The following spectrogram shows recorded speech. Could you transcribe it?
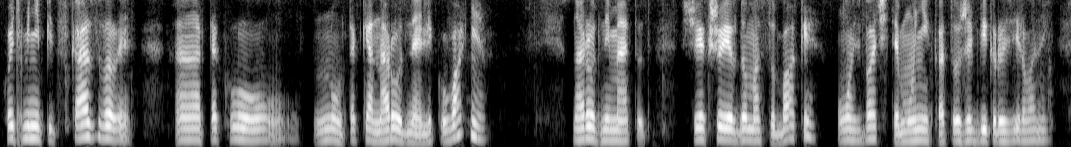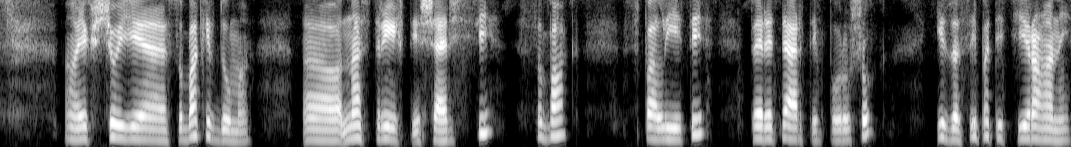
Хоч мені підказували е, таку, ну, таке народне лікування, народний метод, що якщо є вдома собаки, ось бачите, Моніка теж бік розірваний. А якщо є собаки вдома, е, настригти шерсті собак, спалити, перетерти в порошок і засипати ці рани.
